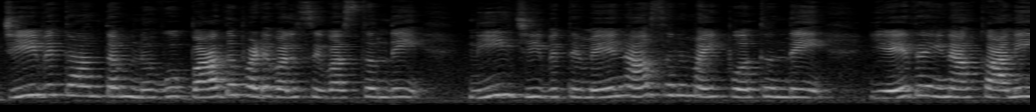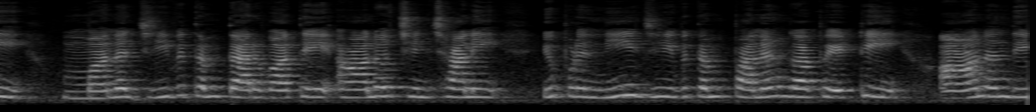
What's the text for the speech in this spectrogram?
జీవితాంతం నువ్వు బాధపడవలసి వస్తుంది. నీ జీవితమే నాశనం అయిపోతుంది ఏదైనా కానీ మన జీవితం తర్వాతే ఆలోచించాలి. ఇప్పుడు నీ జీవితం పనంగా పెట్టి ఆనంది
